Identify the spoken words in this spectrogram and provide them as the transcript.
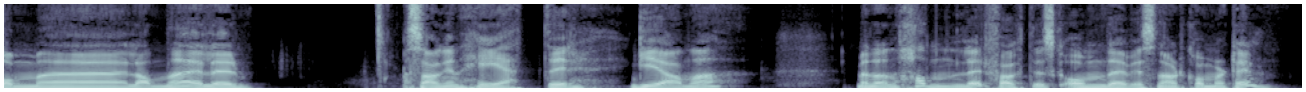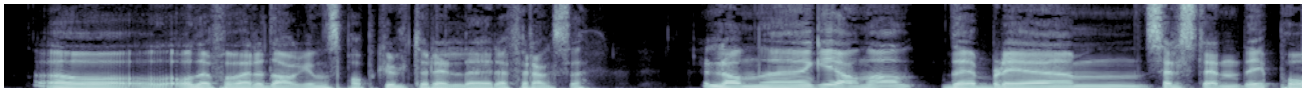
om landet, eller sangen heter Guyana, men den handler faktisk om det vi snart kommer til. Og, og det får være dagens popkulturelle referanse. Landet Guyana det ble mm, selvstendig på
